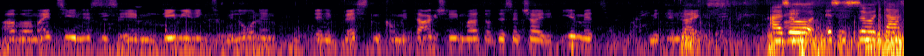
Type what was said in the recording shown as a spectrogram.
Aber mein Ziel ist es eben, demjenigen zu belohnen, der den besten Kommentar geschrieben hat. Und das entscheidet ihr mit, mit den Likes. Also ist es so, dass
